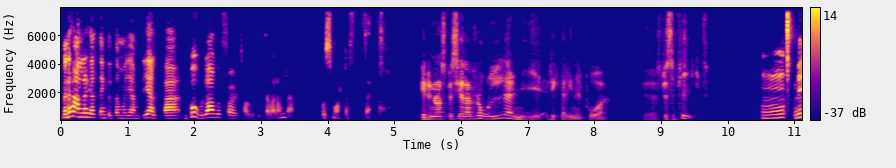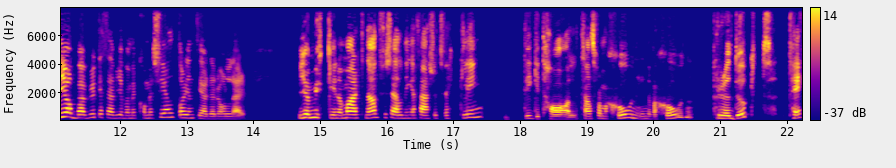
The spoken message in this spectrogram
Men det handlar helt enkelt om att hjälpa bolag och företag att hitta varandra på smartaste sätt. Är det några speciella roller ni riktar in er på eh, specifikt? Mm, vi jobbar, brukar säga vi jobbar med kommersiellt orienterade roller. Vi gör mycket inom marknad, försäljning, affärsutveckling, digital transformation, innovation, produkt, tech.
